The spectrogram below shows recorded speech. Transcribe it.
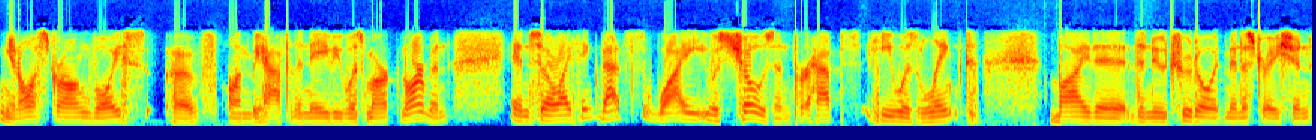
you know, a strong voice of on behalf of the Navy was Mark Norman. And so I think that's why he was chosen. Perhaps he was linked by the, the new Trudeau administration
